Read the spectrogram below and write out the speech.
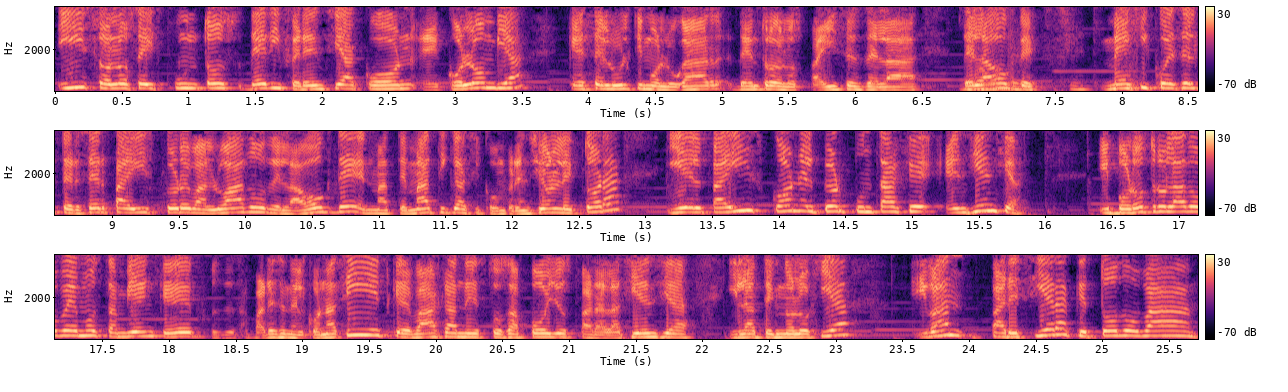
y solo seis puntos de diferencia con eh, Colombia, que es el último lugar dentro de los países de la, de la OCDE. México es el tercer país peor evaluado de la OCDE en matemáticas y comprensión lectora, y el país con el peor puntaje en ciencia. Y por otro lado vemos también que pues, desaparecen el CONACIT, que bajan estos apoyos para la ciencia y la tecnología. Iván, pareciera que todo va,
